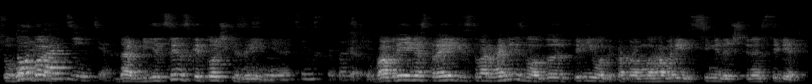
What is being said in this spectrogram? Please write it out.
сугубо о детях. да, медицинской точки зрения. медицинской точки зрения. Во время строительства организма, вот этот период, о котором мы говорим, с 7 до 14 лет,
